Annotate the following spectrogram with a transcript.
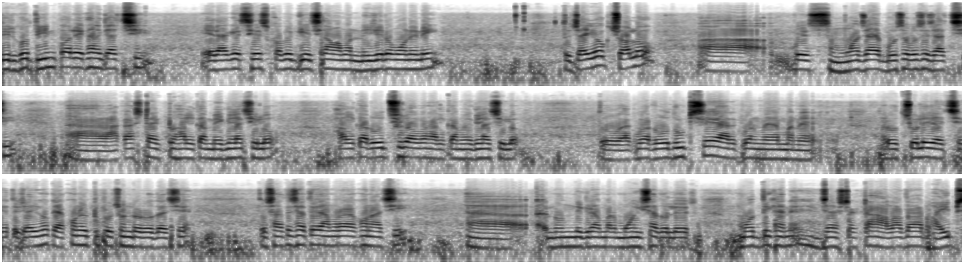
দীর্ঘদিন পর এখানে যাচ্ছি। এর আগে শেষ কবে গিয়েছিলাম আমার নিজেরও মনে নেই। তো যাই হোক, চলো বেশ মজায় বসে বসে যাচ্ছি। আর আকাশটা একটু হালকা মেঘলা ছিল। হালকা রোদ ছিল, আবার হালকা মেঘলা ছিল। তো একবার রোদ উঠছে আর একবার মানে রোদ চলে যাচ্ছে। তো যাই হোক, এখন একটু প্রচণ্ড রোদ আছে। তো সাথে সাথে আমরা এখন আছি নন্দীগ্রাম আর মহিষাদলের মধ্যিখানে। জাস্ট একটা আলাদা ভাইবস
